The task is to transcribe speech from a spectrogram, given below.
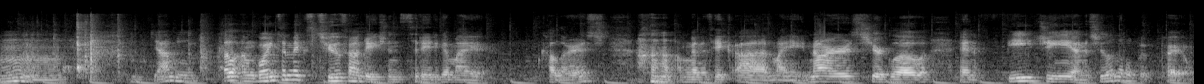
Mmm, yummy. Oh, I'm going to mix two foundations today to get my colorish. I'm gonna take uh, my NARS Sheer Glow and Fiji, and she's a little bit pale.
